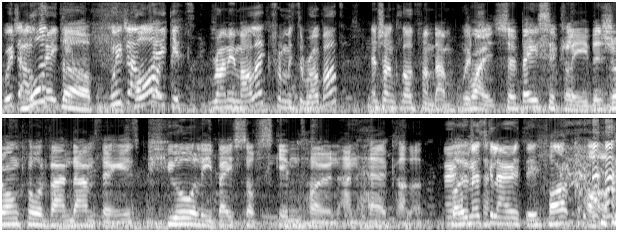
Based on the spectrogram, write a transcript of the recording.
Which I'll What take the it. Which I'll take it. Rami Malek from Mr. Robot and Jean-Claude Van Damme. Which, Right, so basically, the Jean Claude Van Damme thing is purely based off skin tone and hair color. Uh, muscularity. Fuck off.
